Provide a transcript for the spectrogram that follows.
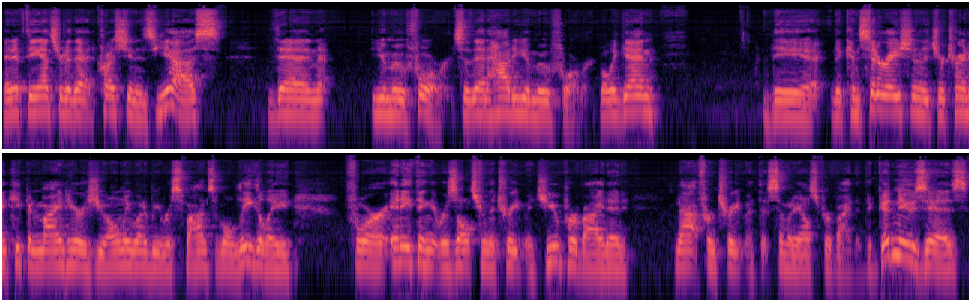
And if the answer to that question is yes, then you move forward. So then how do you move forward? Well, again, the the consideration that you're trying to keep in mind here is you only want to be responsible legally for anything that results from the treatment you provided, not from treatment that somebody else provided. The good news is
